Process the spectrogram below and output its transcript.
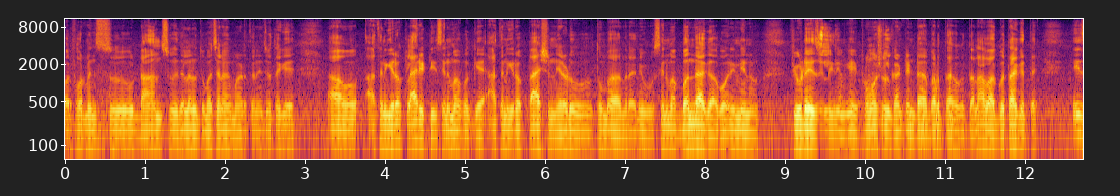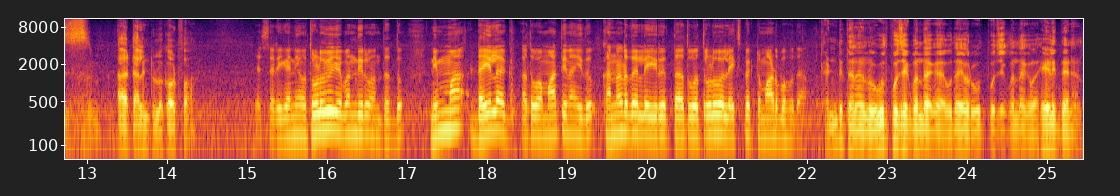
performance dance ಇದೆಲ್ಲನೂ ತುಂಬ ಚೆನ್ನಾಗಿ ಮಾಡ್ತಾನೆ. ಜೊತೆಗೆ ಆತನಿಗಿರೋ ಕ್ಲಾರಿಟಿ ಸಿನಿಮಾ ಬಗ್ಗೆ ಆತನಿಗಿರೋ ಪ್ಯಾಷನ್ ಎರಡು ತುಂಬ ಅಂದರೆ ನೀವು ಸಿನಿಮಾ ಬಂದಾಗ ಇನ್ನೇನು ಫ್ಯೂ ಡೇಸಲ್ಲಿ ನಿಮಗೆ ಪ್ರಮೋಷನಲ್ ಕಂಟೆಂಟ್ ಬರ್ತಾ ಹೋಗುತ್ತಲ್ಲ ಅವಾಗ ಗೊತ್ತಾಗುತ್ತೆ. Is talent to look out for yes sir ಈಗ ನೀವು ತುಳುವಿಗೆ ಬಂದಿರುವಂಥದ್ದು ನಿಮ್ಮ ಡೈಲಾಗ್ ಅಥವಾ ಮಾತಿನ ಇದು ಕನ್ನಡದಲ್ಲೇ ಇರುತ್ತಾ ಅಥವಾ ತುಳುವಲ್ಲಿ ಎಕ್ಸ್ಪೆಕ್ಟ್ ಮಾಡಬಹುದಾ ಖಂಡಿತ ನಾನು ಊದ್ ಪೂಜೆಗೆ ಬಂದಾಗ ಉದಯ್ ಅವರು ಊದ್ ಪೂಜೆಗೆ ಬಂದಾಗ ಹೇಳಿದ್ದೆ ನಾನು.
